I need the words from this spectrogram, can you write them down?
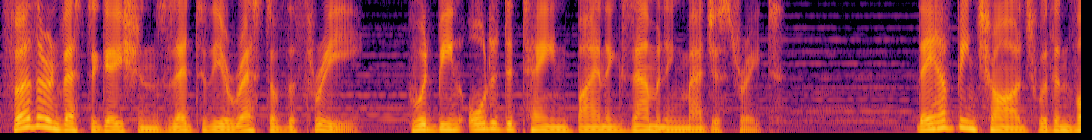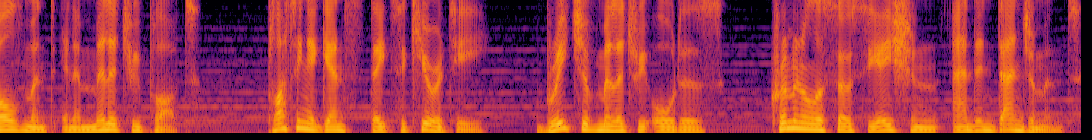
Further investigations led to the arrest of the three, who had been ordered detained by an examining magistrate. They have been charged with involvement in a military plot, plotting against state security, breach of military orders, criminal association, and endangerment,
